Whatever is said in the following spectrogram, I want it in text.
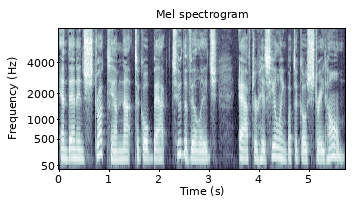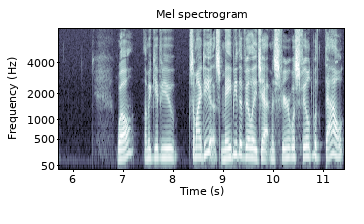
and then instruct him not to go back to the village after his healing, but to go straight home? Well, let me give you some ideas. Maybe the village atmosphere was filled with doubt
